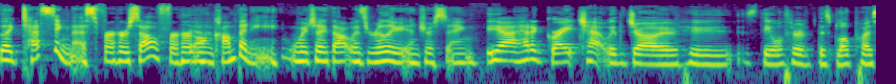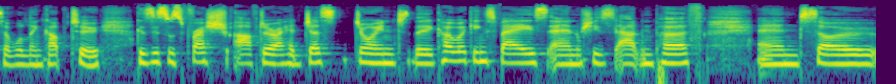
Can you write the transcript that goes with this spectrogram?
like testing this for herself for her Yeah. own company, which I thought was really interesting. Yeah, I had a great chat with Jo, who is the author of this blog post I will link up to, because this was fresh after I had just joined the co working space and she's out in Perth. And so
